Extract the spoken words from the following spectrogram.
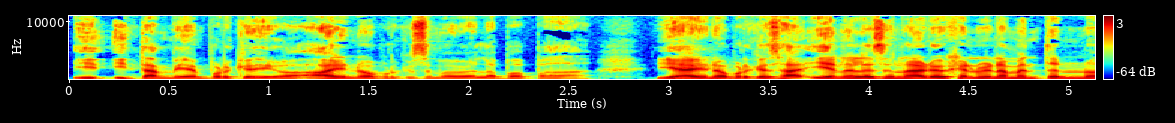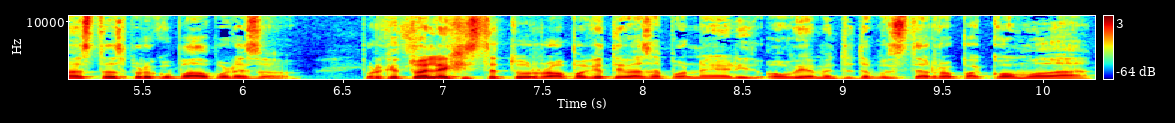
Y, y, también porque digo, ay no, porque se me ve la papada. Y ay no, porque... y en el escenario genuinamente no estás preocupado por eso. Porque tú elegiste tu ropa que te ibas a poner y obviamente te pusiste ropa cómoda.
